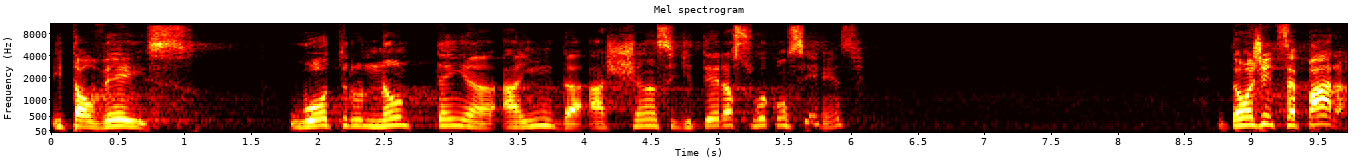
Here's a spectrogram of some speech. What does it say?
E talvez o outro não tenha ainda a chance de ter a sua consciência. Então a gente separa,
